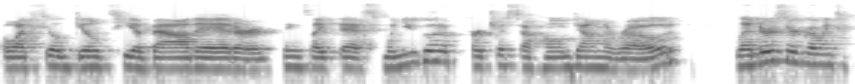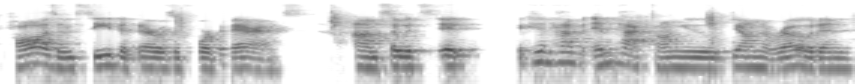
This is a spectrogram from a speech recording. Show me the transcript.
oh i feel guilty about it or things like this when you go to purchase a home down the road lenders are going to pause and see that there was a forbearance um, so it's it it can have impact on you down the road. And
